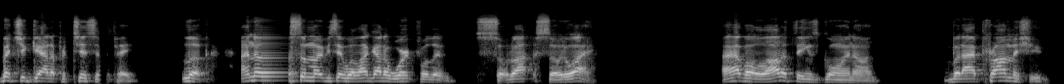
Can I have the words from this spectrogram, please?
But you got to participate. Look, I know some of you say, well, I got to work for a living. So do I. So do I. I have a lot of things going on, but I promise you,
